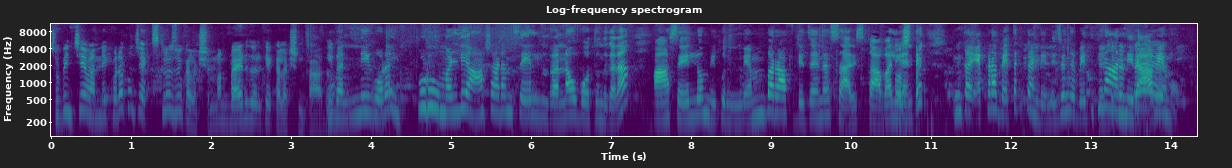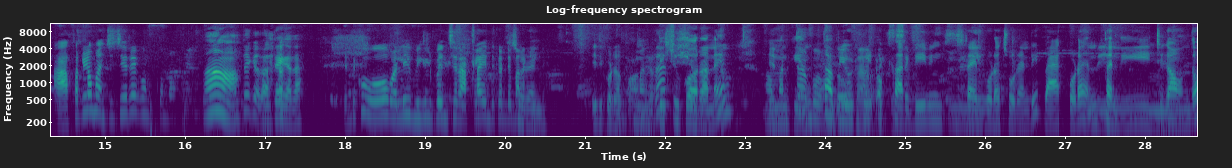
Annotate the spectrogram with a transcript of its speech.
చూపించేవన్నీ కూడా కొంచెం ఎక్స్క్లూజివ్ కలెక్షన్ మనకు బయట దొరికే కలెక్షన్ కాదు. ఇవన్నీ కూడా ఇప్పుడు మళ్ళీ ఆషాఢం సేల్ రన్ అవబోతుంది కదా. ఆ సేల్లో మీకు నెంబర్ ఆఫ్ డిజైనర్ సారీస్ కావాలి అంటే ఇంకా ఎక్కడ వెతకండి. నిజంగా వెతికినా అన్ని రావేమో. ఆఫర్లో మంచి చీరే కొనుక్కుందాం. ఆ, అంతే కదా. అంతే కదా. ఎందుకు? ఓ మళ్ళీ మిగిలిపోయిన చీర. అట్లా ఎందుకంటే మనకి ఇది కూడా బాగుంది మనకి ఎంత బ్యూటిఫుల్ ఒకసారి వీవింగ్ స్టైల్ కూడా చూడండి. బ్యాక్ కూడా ఎంత నీట్గా ఉందో.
